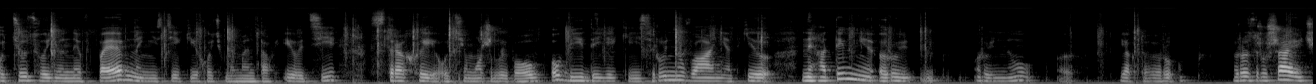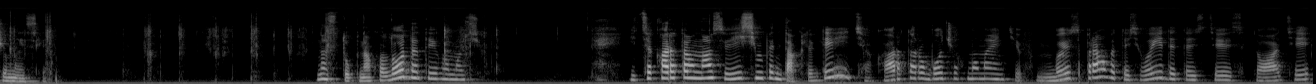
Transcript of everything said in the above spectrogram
оцю свою невпевненість в якихось моментах і оці страхи, оці, можливо, обіди якісь, руйнування, такі негативні руй... руйну... як то, розрушаючі мислі. Наступна колода дивимось. І ця карта у нас 8 пентаклів. Дивіться, карта робочих моментів. Ви справитесь, вийдете з цієї ситуації,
